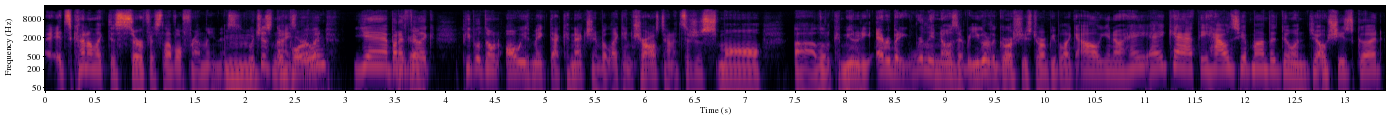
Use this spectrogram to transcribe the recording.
It's kind of like the surface level friendliness, which is nice. like- Portland? yeah, but I feel like people don't always make that connection. But like in Charlestown, it's such a small uh, little community. Everybody really knows everybody. You go to the grocery store and people are like, oh, you know, hey, hey, Kathy, how's your mother doing? Oh, she's good.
